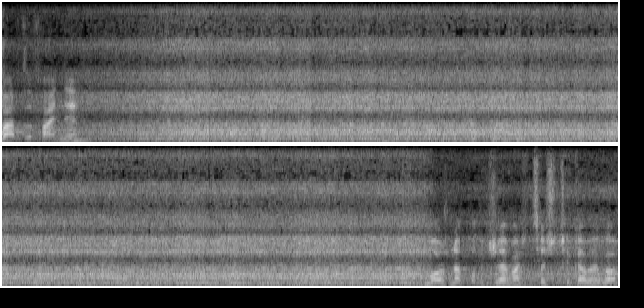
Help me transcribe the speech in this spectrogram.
Bardzo fajny. Można podgrzewać coś ciekawego.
